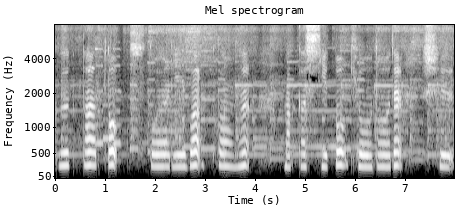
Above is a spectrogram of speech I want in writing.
クターとストーリーはトム・マッカシと共同で執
